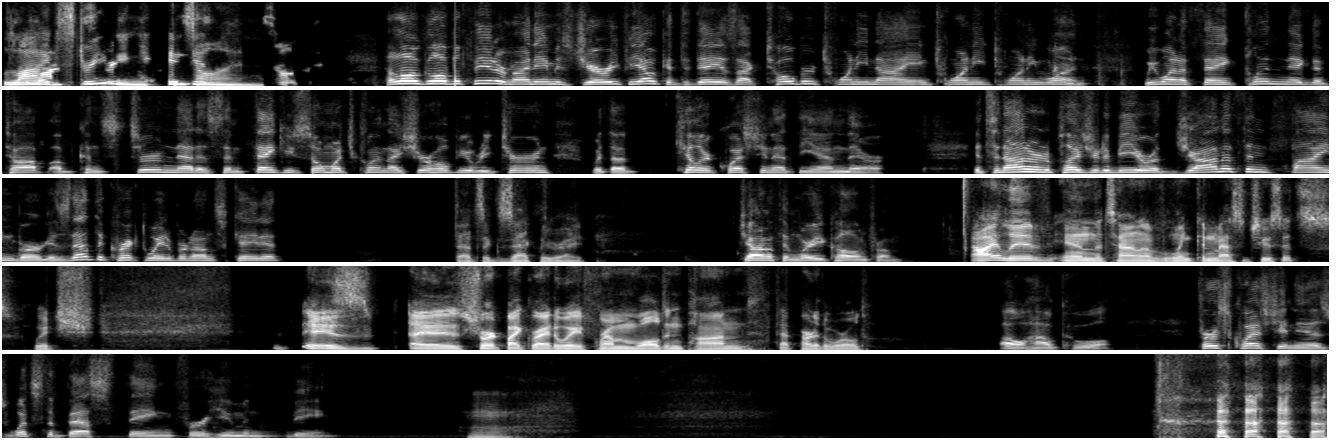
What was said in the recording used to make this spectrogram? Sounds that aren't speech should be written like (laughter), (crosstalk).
Live streaming is on. Hello, Global Theater. My name is Gerry Fialka. Today is October 29, 2021. We want to thank Clinton Ignatov of Concerned Netizen. Thank you so much, Clinton. I sure hope you return with a killer question at the end there. It's an honor and a pleasure to be here with Jonathan Feinberg. Is that the correct way to pronunciate it? That's exactly right. Jonathan, where are you calling from? I live in the town of Lincoln, Massachusetts, which is a short bike ride away from Walden Pond, that part of the world. Oh, how cool. First question is What's the best thing for a human being? Hmm. (laughs)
